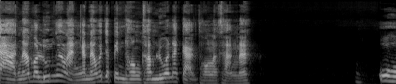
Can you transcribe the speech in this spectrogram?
กากนะมาลุ้นข้างหลังกันนะ ว่าจะเป็นทองคำหรือว่าหน้ากากทองระฆังนะ โอ้โห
